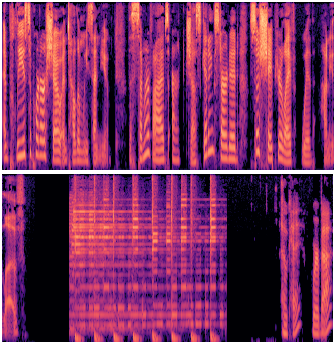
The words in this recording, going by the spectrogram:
and please support our show and tell them we sent you. The summer vibes are just getting started, so shape your life with Honeylove. Okay, we're back.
